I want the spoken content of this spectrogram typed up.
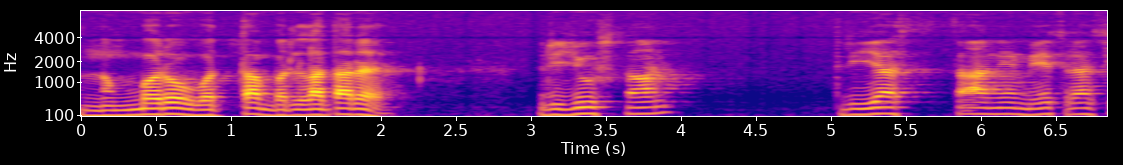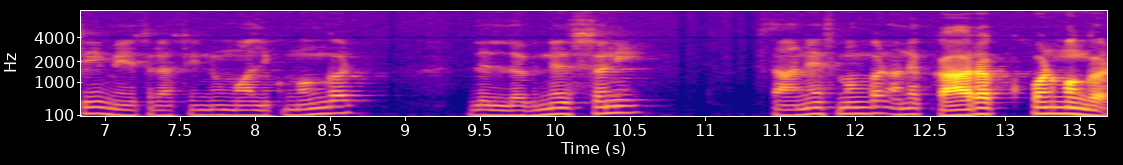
નંબરો વધતા બદલાતા રહે. ત્રીજું સ્થાન, ત્રીજા સ્થાને મેષ રાશિ, મેષ રાશિનો માલિક મંગળ, એટલે લગ્નેશ શનિ સ્થાનેશ મંગળ અને કારક પણ મંગળ.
